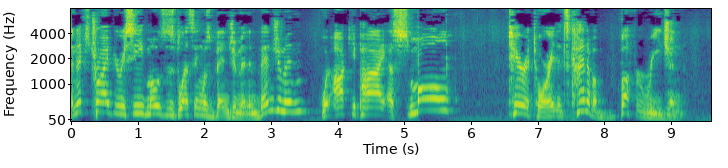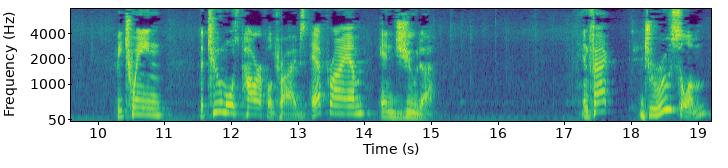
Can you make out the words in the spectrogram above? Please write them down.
The next tribe to receive Moses' blessing was Benjamin, and Benjamin would occupy a small territory that's kind of a buffer region between the two most powerful tribes, Ephraim and Judah. In fact, Jerusalem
